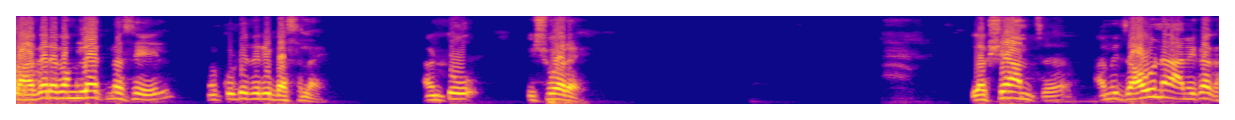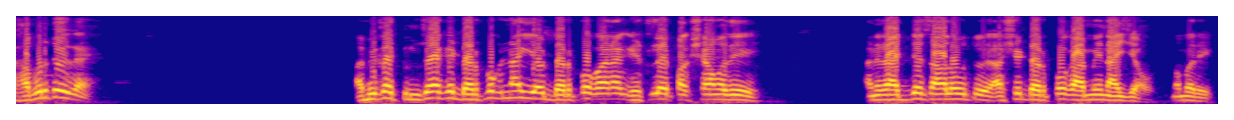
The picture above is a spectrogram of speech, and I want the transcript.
सागर बंगल्यात नसेल मग कुठेतरी बसलाय. आणि तो ईश्वर आहे. लक्ष आहे आमचं. आम्ही जाऊ ना आम्ही काय घाबरतोय काय? आम्ही काय तुमच्या काही डरपोक नाही आहोत. डरपोकांना घेतलंय पक्षामध्ये. आणि राज्य चालवतोय. असे डरपोक आम्ही नाही जाऊ. नंबर एक.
